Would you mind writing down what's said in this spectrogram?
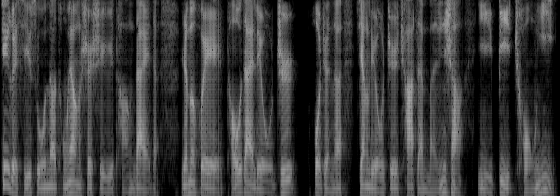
这个习俗呢，同样是始于唐代的，人们会头戴柳枝，或者呢将柳枝插在门上，以避虫疫。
